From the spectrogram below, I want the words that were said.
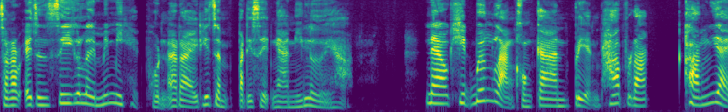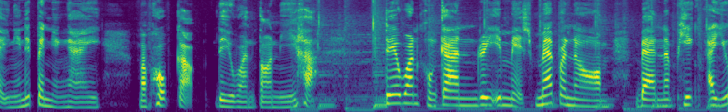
สำหรับเอเจนซี่ก็เลยไม่มีเหตุผลอะไรที่จะปฏิเสธงานนี้เลยค่ะ แนวคิดเบื้องหลังของการเปลี่ยนภาพลักษณ์ครั้งใหญ่นี้ได้เป็นยังไง มาพบกับ Day One ตอนนี้ค่ะ Day One ของการ Reimage แม่ประนอม แบรนด์น้ำพริกอายุ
